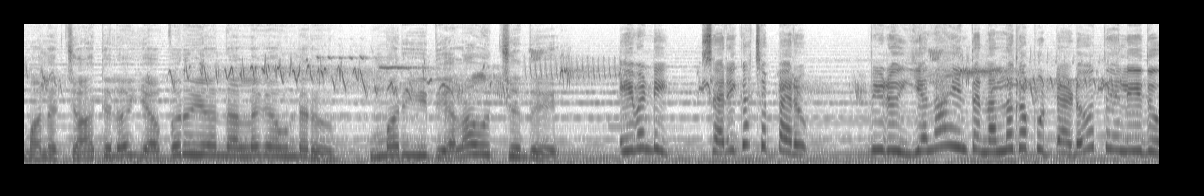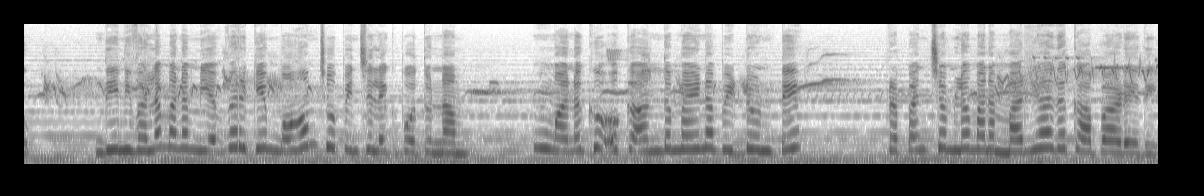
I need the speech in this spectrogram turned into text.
మన జాతిలో ఎవ్వరూ ఇలా నల్లగా ఉండరు. మరి ఇది ఎలా వచ్చింది? ఏవండి సరిగ్గా చెప్పారు. వీడు ఎలా ఇంత నల్లగా పుట్టాడో తెలియదు దీనివల్ల మనం ఎవ్వరికీ మొహం చూపించలేకపోతున్నాం. మనకు ఒక అందమైన బిడ్డ ఉంటే ప్రపంచంలో మన మర్యాద కాపాడేది.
